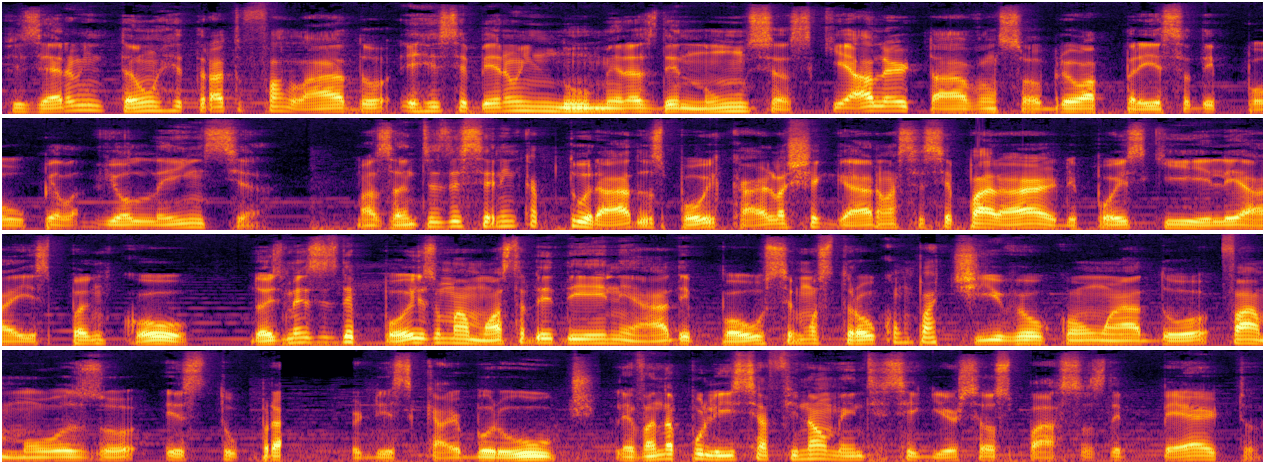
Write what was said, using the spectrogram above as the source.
Fizeram então um retrato falado e receberam inúmeras denúncias que alertavam sobre o apreço de Paul pela violência. Mas antes de serem capturados, Paul e Carla chegaram a se separar depois que ele a espancou. Dois meses depois, uma amostra de DNA de Paul se mostrou compatível com a do famoso estuprador de Scarborough, levando a polícia a finalmente seguir seus passos de perto.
